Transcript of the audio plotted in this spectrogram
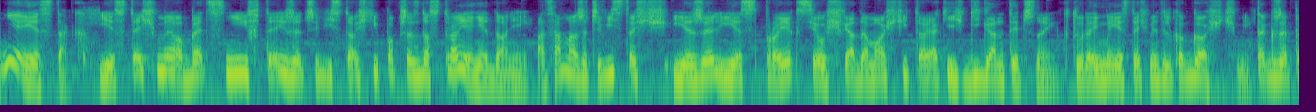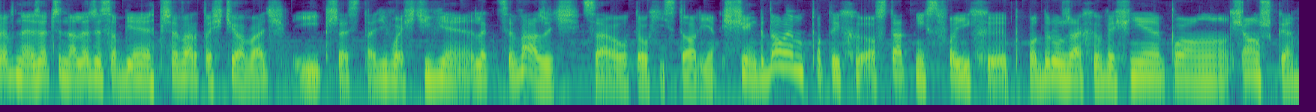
nie jest tak. Jesteśmy obecni w tej rzeczywistości poprzez dostrojenie do niej, a sama rzeczywistość, jeżeli jest projekcją świadomości, to jakiejś gigantycznej, której my jesteśmy tylko gośćmi. Także pewne rzeczy należy sobie przewartościować i przestać właściwie lekceważyć całą tą historię. Sięgnąłem po tych ostatnich swoich y, podróżach we śnie po książkę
